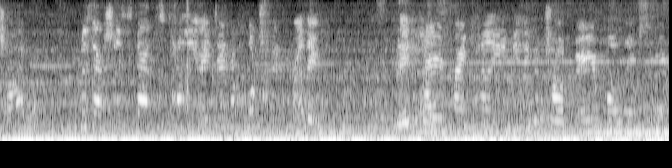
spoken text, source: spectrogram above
shot was actually Scott's Kelly identical twin brother. They hired Mark Kelly to be the controlled variable next year.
